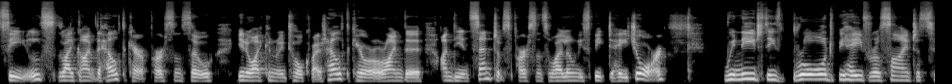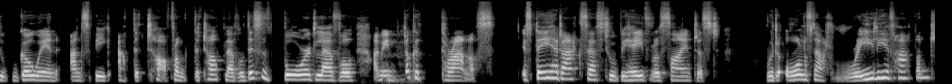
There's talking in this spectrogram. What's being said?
fields like I'm the healthcare person so you know I can only talk about healthcare or I'm the I'm the incentives person so I'll only speak to HR we need these broad behavioral scientists who can go in and speak at the top from the top level. This is board level. I mean mm-hmm. look at Theranos. If they had access to a behavioral scientist would all of that really have happened?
